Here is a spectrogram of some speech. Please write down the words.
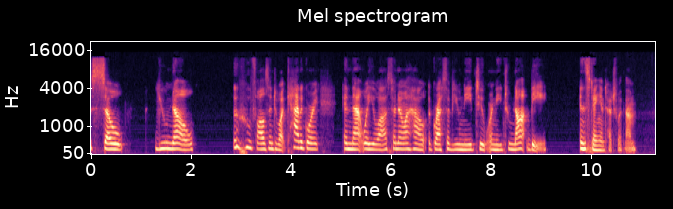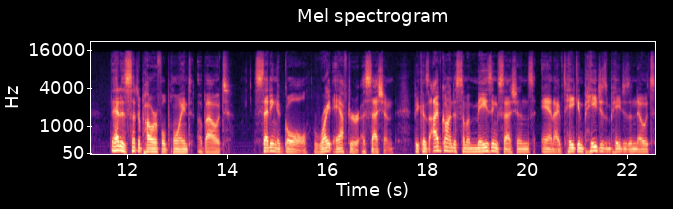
so you know who falls into what category And that way you also know how aggressive you need to or need to not be in staying in touch with them. That is such a powerful point about setting a goal right after a session because I've gone to some amazing sessions and I've taken pages and pages of notes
